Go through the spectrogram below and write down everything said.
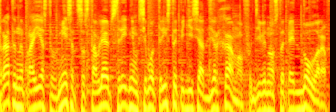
Траты на проезд в месяц составляют в среднем всего 350 дирхамов, 95 долларов,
